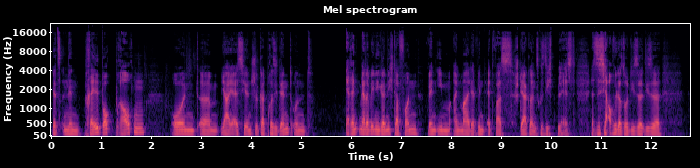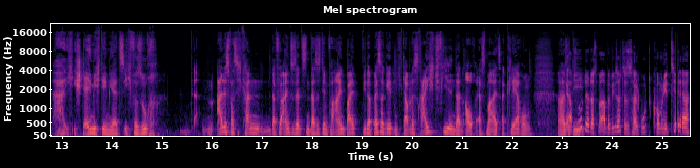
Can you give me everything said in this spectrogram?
jetzt einen Prellbock brauchen und ähm, ja, er ist hier in Stuttgart Präsident und er rennt mehr oder weniger nicht davon, wenn ihm einmal der Wind etwas stärker ins Gesicht bläst. Das ist ja auch wieder so diese, diese, ja, ich, ich stelle mich dem jetzt, ich versuche alles, was ich kann, dafür einzusetzen, dass es dem Verein bald wieder besser geht. Und ich glaube, das reicht vielen dann auch erstmal als Erklärung. Also ja, absolut, die, das, aber wie gesagt, das ist halt gut kommuniziert. Er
